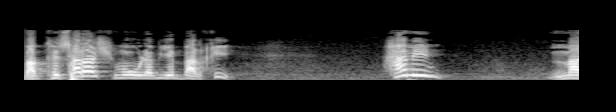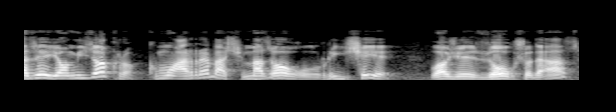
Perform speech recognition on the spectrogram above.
و پسرش مولوی بلخی همین مزه یا میزاک را که معربش مزاق و ریشه واژه ذوق شده است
